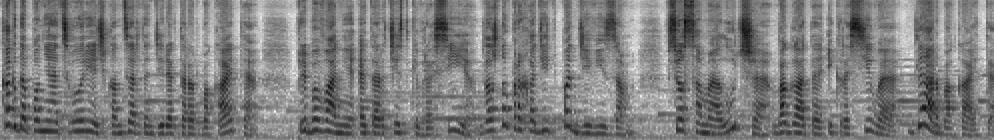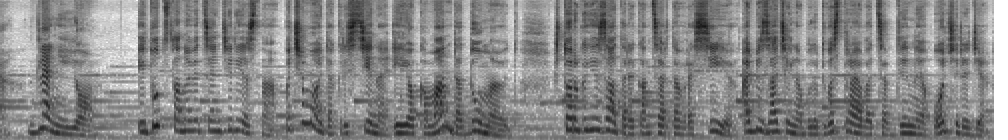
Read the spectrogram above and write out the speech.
Как дополняет свою речь концертный директор Арбакайте, пребывание этой артистки в России должно проходить под девизом «Все самое лучшее, богатое и красивое для Арбакайте, для нее». И тут становится интересно, почему это Кристина и ее команда думают, что организаторы концерта в России обязательно будут выстраиваться в длинные очереди,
